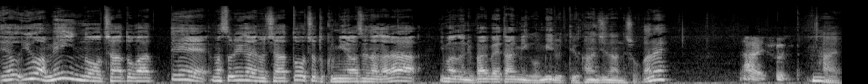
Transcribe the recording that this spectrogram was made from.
要要はメインのチャートがあって、まあ、それ以外のチャートをちょっと組み合わせながら、今のように売買タイミングを見るっていう感じなんでしょうかね。はい、そうです。はい。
